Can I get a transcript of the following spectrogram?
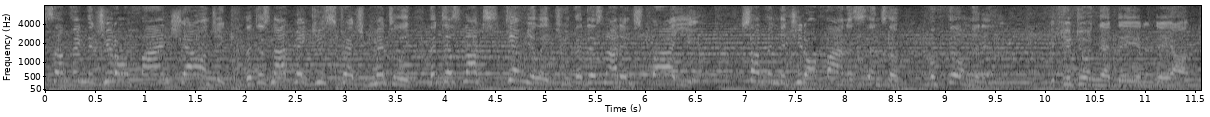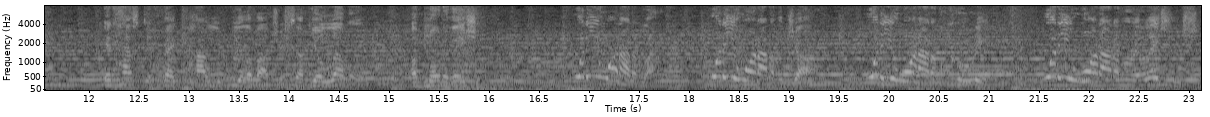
Doing something that you don't find challenging, that does not make you stretch mentally, that does not stimulate you, that does not inspire you. Something that you don't find a sense of fulfillment in. If you're doing that day in and day out, it has to affect how you feel about yourself, your level of motivation. What do you want out of life? What do you want out of a job? What do you want out of a career? What do you want out of a relationship?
